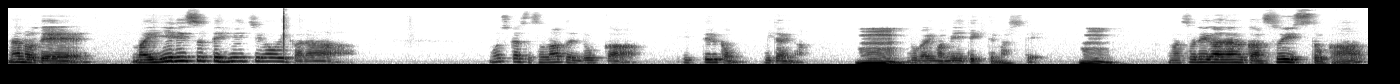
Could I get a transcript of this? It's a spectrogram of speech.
なので、まあ、イギリスって平地が多いから、もしかしてその後にどっか行ってるかも、みたいなうん。のが今見えてきてまして。うん。まあ、それがなんかスイスとか、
